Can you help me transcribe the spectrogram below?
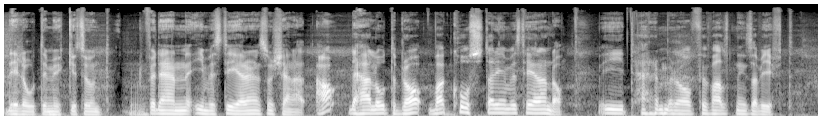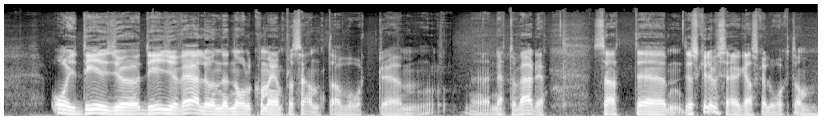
Det låter mycket sunt. Mm. För den investeraren som känner att ja, det här låter bra. Vad kostar investeraren då i termer av förvaltningsavgift? Oj, det är ju, det är ju väl under 0,1 procent av vårt eh, nettovärde. Så att eh, det skulle vi säga är ganska lågt om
